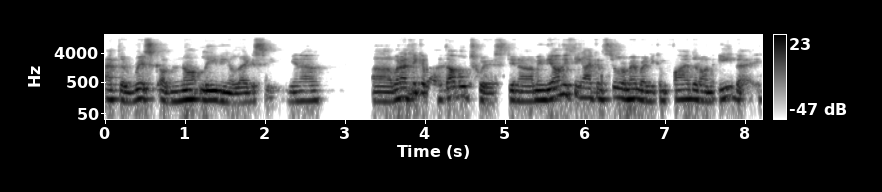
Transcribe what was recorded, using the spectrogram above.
at the risk of not leaving a legacy, you know? Uh, when I think about a DoubleTwist, you know, I mean, the only thing I can still remember, and you can find it on eBay,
